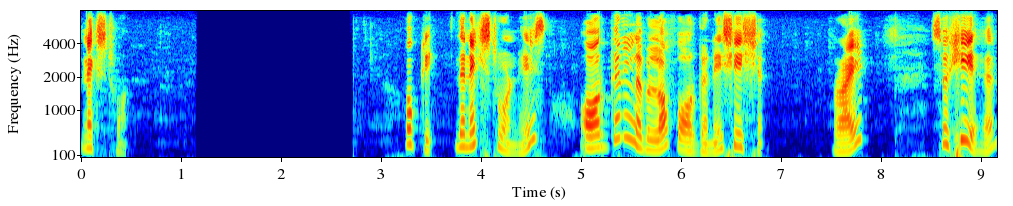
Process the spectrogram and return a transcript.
next one. Okay, the next one is organ level of organization, right? So here,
